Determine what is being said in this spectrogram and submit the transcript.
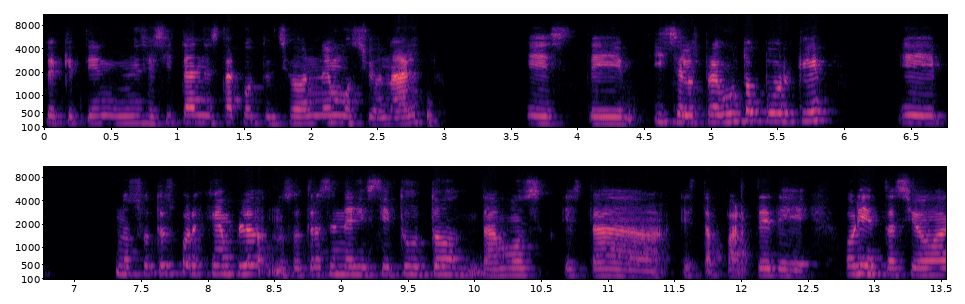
de que tienen, necesitan esta contención emocional. Este, y se los pregunto porque nosotros, por ejemplo, nosotras en el instituto damos esta, esta parte de orientación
